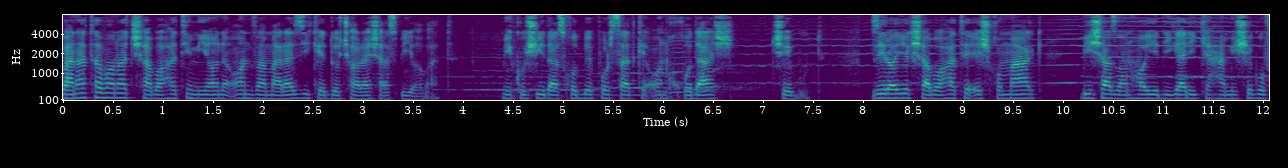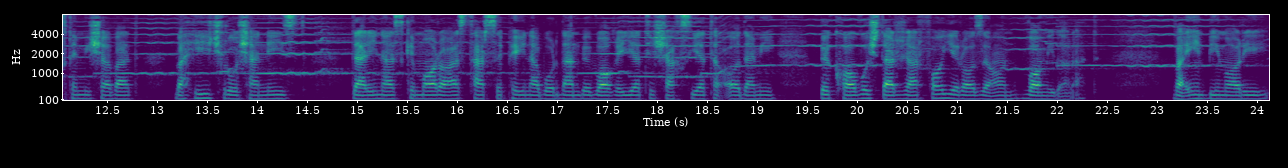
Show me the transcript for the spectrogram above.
و نتواند شباهتی میان آن و مرضی که دچارش است بیابد. میکوشید از خود بپرسد که آن خودش چه بود. زیرا یک شباهت عشق و مرگ بیش از آنهای دیگری که همیشه گفته می شود و هیچ روشن نیست در این است که ما را از ترس پی نبردن به واقعیت شخصیت آدمی به کاوش در جرفای راز آن وامی دارد و این بیماری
